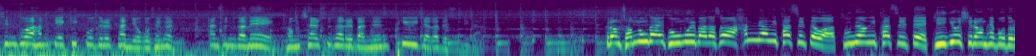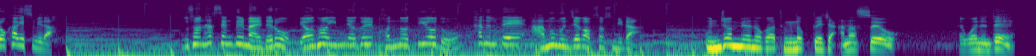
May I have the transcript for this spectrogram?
친구와 함께 킥보드를 탄 여고생은 한순간에 경찰 수사를 받는 피의자가 됐습니다. 그럼 전문가의 도움을 받아서 한 명이 탔을 때와 두 명이 탔을 때 비교 실험 해 보도록 하겠습니다. 우선 학생들 말대로 면허 입력을 건너뛰어도 타는데 아무 문제가 없었습니다. 운전면허가 등록되지 않았어요. 라고 했는데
